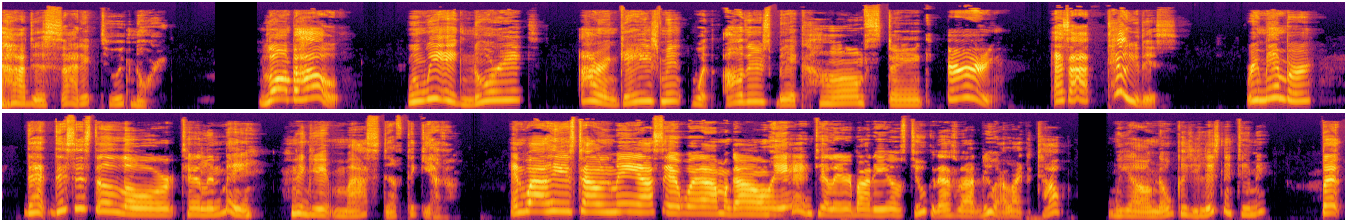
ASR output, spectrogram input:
I decided to ignore it. Lo and behold, when we ignore it, our engagement with others becomes stink. As I tell you this, remember that this is the Lord telling me to get my stuff together. And while he's telling me, I said, well, I'm going to go ahead and tell everybody else too, because that's what I do. I like to talk. We all know because you're listening to me. But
